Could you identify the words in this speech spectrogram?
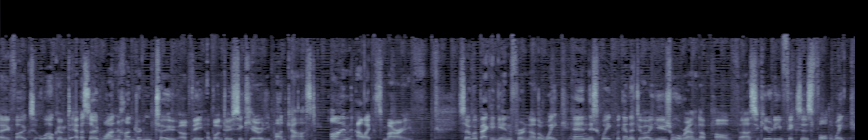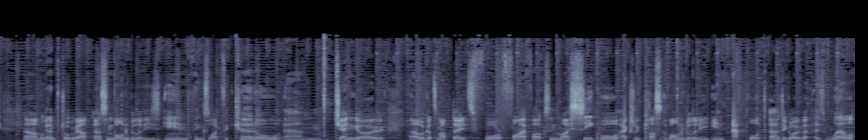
G'day, folks. Welcome to episode 102 of the Ubuntu Security Podcast. I'm Alex Murray. So, we're back again for another week, and this week we're going to do our usual roundup of uh, security fixes for the week. Um, we're going to talk about uh, some vulnerabilities in things like the kernel, um, Django. Uh, we've got some updates for Firefox and MySQL, actually, plus a vulnerability in Apport uh, to go over as well.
